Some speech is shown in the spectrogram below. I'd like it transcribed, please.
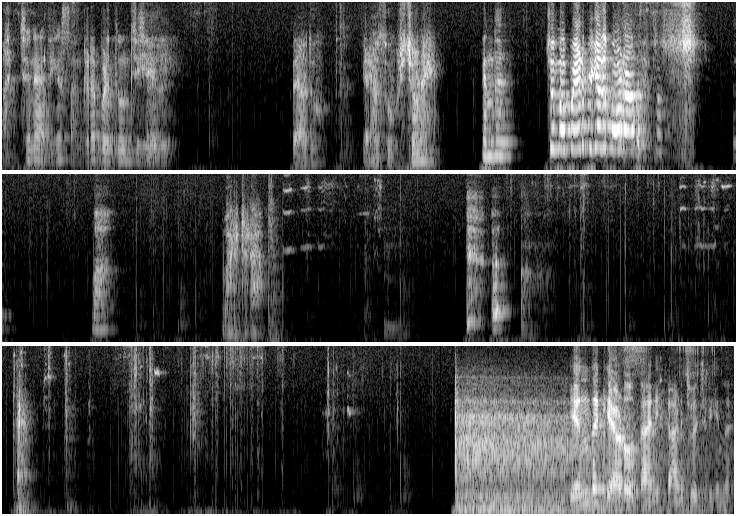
അച്ഛനെ അധികം സങ്കടപ്പെടുത്തുകയും ചെയ്യരുത്. രാധു എടാ സൂക്ഷിച്ചോണേ. എന്ത്? ചുമ്മാ പേടിപ്പിക്കാതെ പോടാ. വാ. വരട്ടടാ. എന്തൊക്കെയാണോ താൻ ഈ കാണിച്ചു വെച്ചിരിക്കുന്നത്?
